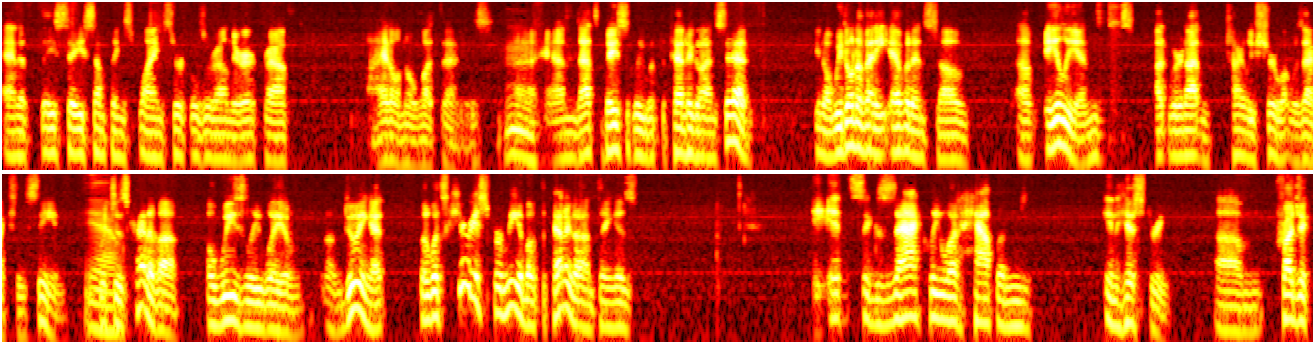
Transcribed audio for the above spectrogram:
And if they say something's flying circles around their aircraft, I don't know what that is. Mm. Uh, and that's basically what the Pentagon said. You know, we don't have any evidence of of aliens, but we're not entirely sure what was actually seen yeah. which is kind of a, a Weasley way of, of doing it. But what's curious for me about the Pentagon thing is it's exactly what happened in history. Um, Project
